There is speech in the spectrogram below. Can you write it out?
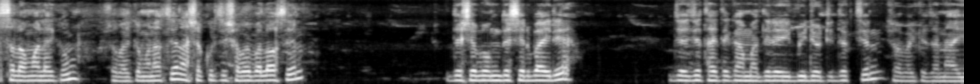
আসসালামু আলাইকুম। সবাই কেমন আছেন? আশা করছি সবাই ভালো আছেন। দেশ এবং দেশের বাইরে যে যেথায় থেকে আমাদের এই ভিডিওটি দেখছেন, সবাইকে জানাই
